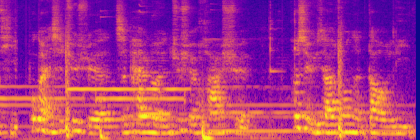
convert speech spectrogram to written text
体，不管是去学直排轮、去学滑雪，或是瑜伽中的倒立，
